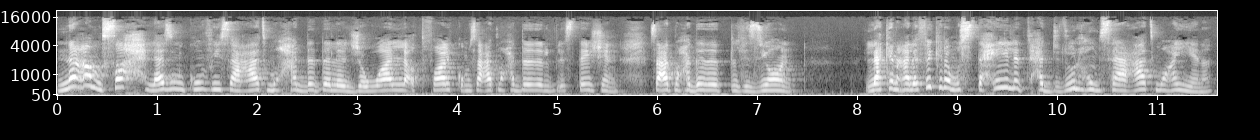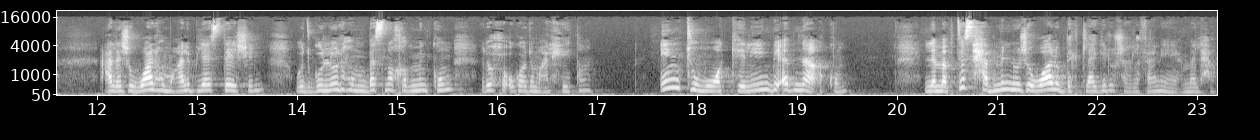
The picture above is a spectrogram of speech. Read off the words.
نعم صح لازم يكون في ساعات محددة للجوال لأطفالكم ساعات محددة للبلاي ستيشن ساعات محددة للتلفزيون. لكن على فكرة مستحيل تحددوا لهم ساعات معينة على جوالهم على البلاي ستيشن وتقولوا لهم بس ناخذ منكم روحوا اقعدوا مع الحيطان. أنتم موكلين بأبنائكم. لما بتسحب منه جواله بدك تلاقي له شغلة ثانية يعملها.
